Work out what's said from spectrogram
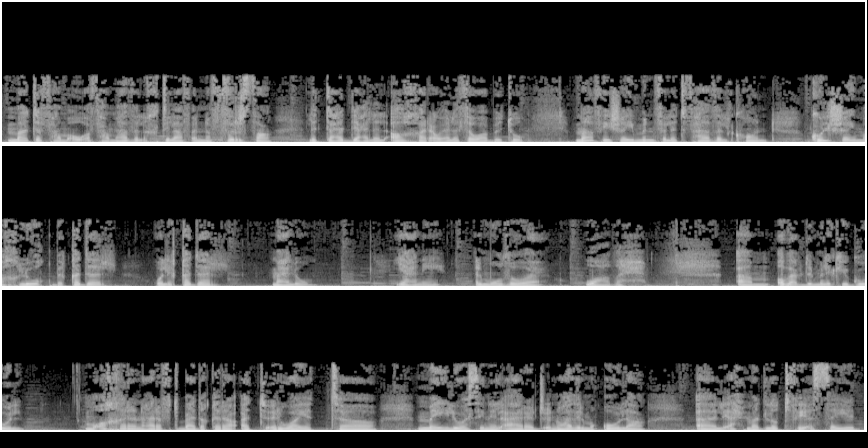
ما تفهم أو أفهم هذا الاختلاف أنه فرصة للتعدي على الآخر أو على ثوابته ما في شيء منفلت في هذا الكون. كل شيء مخلوق بقدر ولقدر معلوم. يعني الموضوع واضح. أبو عبد الملك يقول مؤخرا عرفت بعد قراءة رواية آه، مي لوسين الأعرج أنه هذه المقولة آه، لأحمد لطفي السيد.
